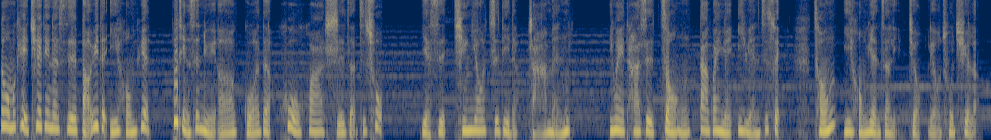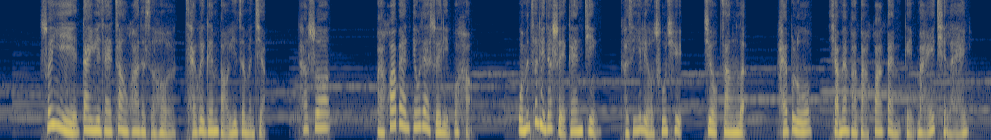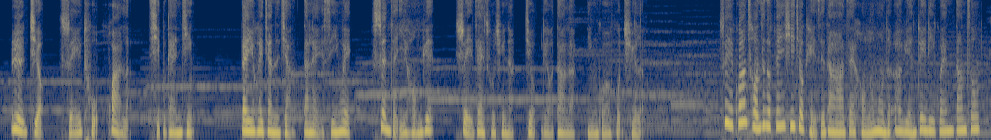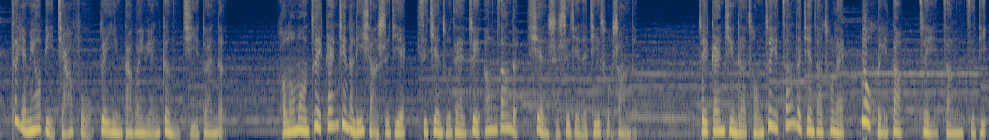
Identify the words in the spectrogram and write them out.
那我们可以确定的是，宝玉的怡红院不仅是女儿国的护花使者之处。也是清幽之地的闸门，因为它是总大观园一园之水，从怡红院这里就流出去了。所以黛玉在葬花的时候才会跟宝玉这么讲。她说：“把花瓣丢在水里不好，我们这里的水干净，可是一流出去就脏了，还不如想办法把花瓣给埋起来，日久水土化了，岂不干净？”黛玉会这样子讲，当然也是因为。顺着怡红院水再出去呢，就流到了宁国府去了。所以光从这个分析就可以知道，在《红楼梦》的二元对立观当中，这也没有比贾府对应大观园更极端的。《红楼梦》最干净的理想世界是建筑在最肮脏的现实世界的基础上的，最干净的从最脏的建造出来，又回到最脏之地。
